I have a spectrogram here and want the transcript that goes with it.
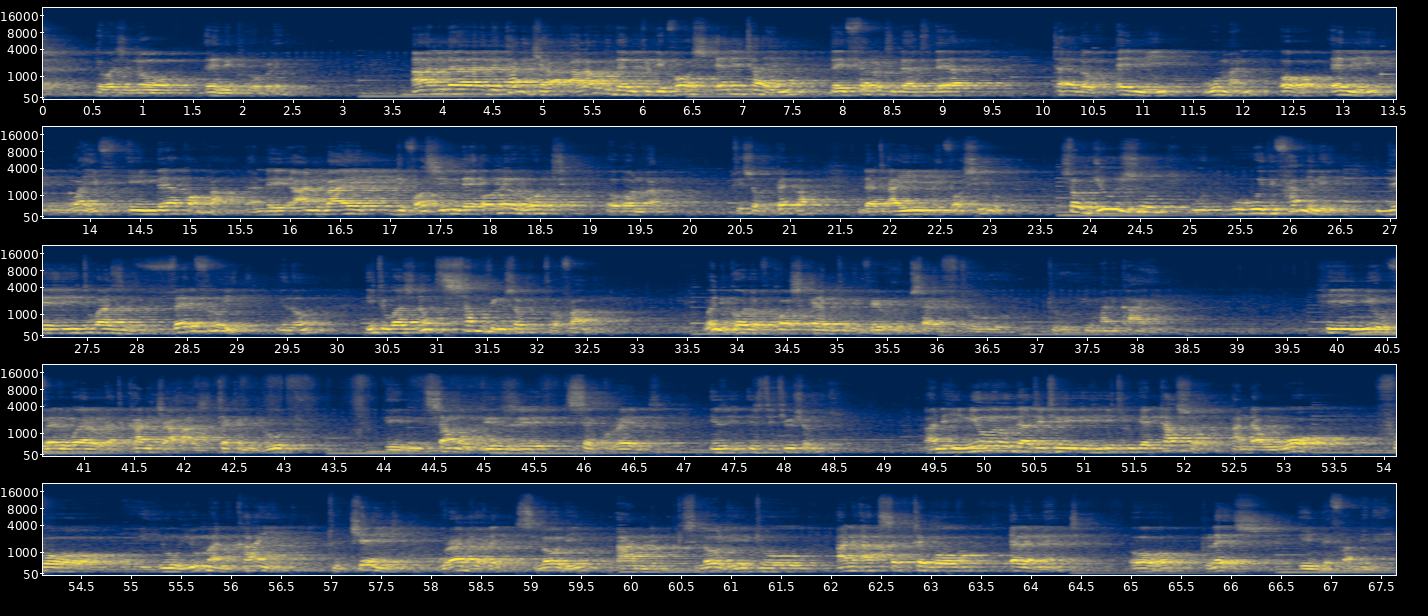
there was no any problem. And uh, the culture allowed them to divorce anytime they felt that they are tired of any woman or any wife in their compound. And, they, and by divorcing, they only wrote on a piece of paper that I divorce you. So Jews with the family, they, it was very fluid, you know. It was not something so profound. When God, of course, came to reveal himself to, to humankind, he knew very well that culture has taken root in some of these uh, sacred institutions. And he knew that it, it would be a tussle and a war for humankind to change gradually, slowly, and slowly to an acceptable element or place in the family.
